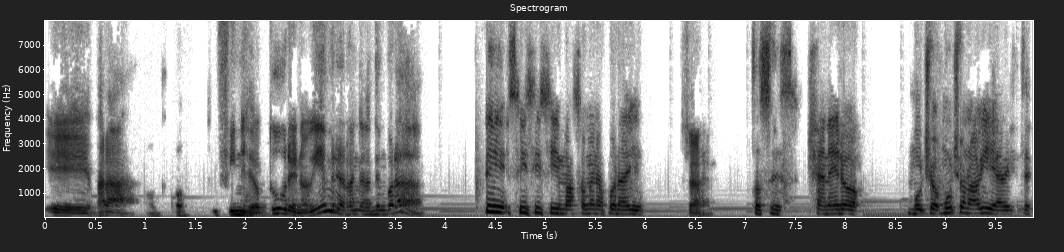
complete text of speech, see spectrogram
eh, pará, fines de octubre, noviembre, arranca la temporada. Sí, sí, sí, sí, más o menos por ahí. Claro. Entonces, ya enero, mucho, mucho no había, ¿viste?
